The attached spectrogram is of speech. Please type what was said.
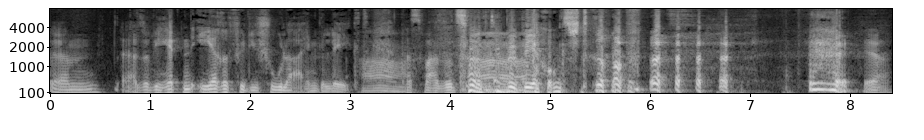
ähm, also wir hätten Ehre für die Schule eingelegt. Ah. Das war sozusagen die Bewährungsstrafe. ja.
